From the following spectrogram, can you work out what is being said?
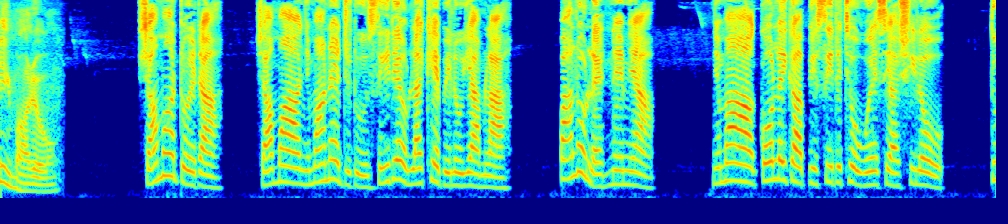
နေ့မှတော့။ရောင်းမတွေ့ တာရောင်းမညီမနဲ့အတူတူဈေးထဲကိုလိုက်ခဲ့ပေးလို့ရမလား။ပါလို့လဲနှင်းမြ။ညီမကောလိပ်ကပစ္စည်းတချို့ဝယ်ဆရာရှိလို့ तू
